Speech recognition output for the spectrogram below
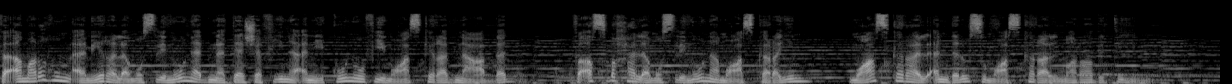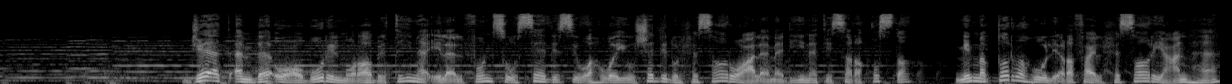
فأمرهم أمير لمسلمون ابن تاشفين أن يكونوا في معسكر ابن عبد فأصبح لمسلمون معسكرين معسكر الأندلس معسكر المرابطين. جاءت أنباء عبور المرابطين إلى الفونسو السادس وهو يشدد الحصار على مدينة سرقسطة مما اضطره لرفع الحصار عنها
